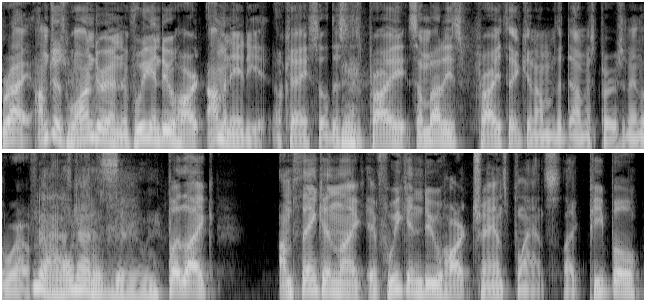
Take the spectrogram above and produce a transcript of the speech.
Right. I'm just wondering if we can do heart. I'm an idiot. Okay, so this is probably somebody's probably thinking I'm the dumbest person in the world. For No, asking. not necessarily. but like I'm thinking like if we can do heart transplants, like people.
